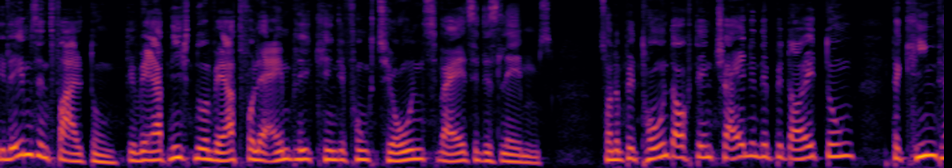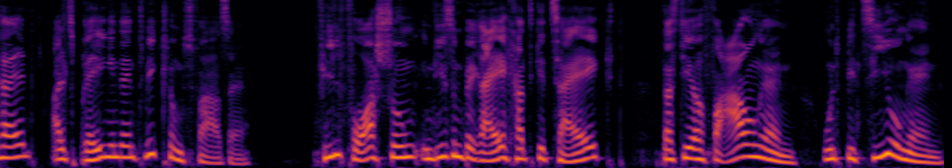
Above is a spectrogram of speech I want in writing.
Die Lebensentfaltung gewährt nicht nur wertvolle Einblicke in die Funktionsweise des Lebens, sondern betont auch die entscheidende Bedeutung der Kindheit als prägende Entwicklungsphase. Viel Forschung in diesem Bereich hat gezeigt, dass die Erfahrungen und Beziehungen,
